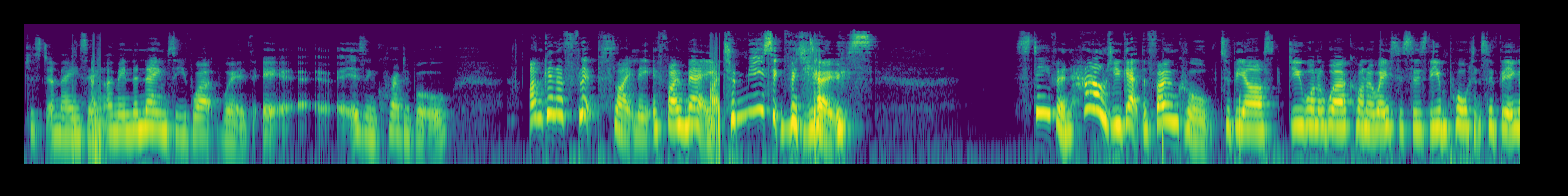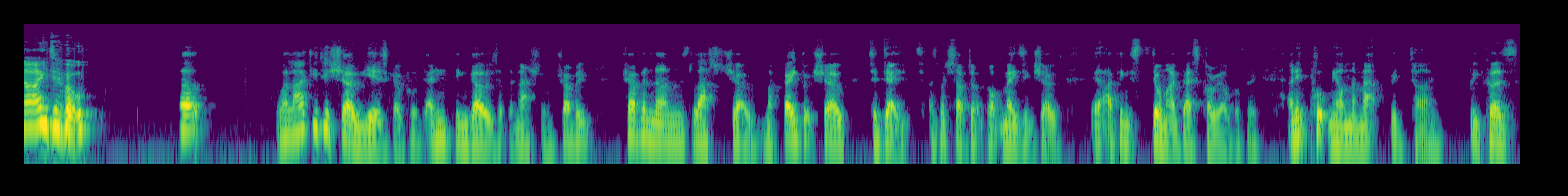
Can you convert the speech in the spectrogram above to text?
Just amazing. I mean, the names that you've worked with it, it is incredible. I'm going to flip slightly, if I may, to music videos. Stephen, how do you get the phone call to be asked, do you want to work on Oasis's The Importance of Being Idle? Well, well, I did a show years ago called Anything Goes at the National. Trevor, Trevor Nunn's last show, my favourite show to date. As much as I've got amazing shows, I think it's still my best choreography. And it put me on the map big time because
